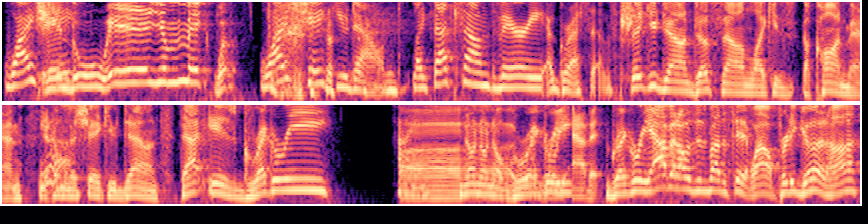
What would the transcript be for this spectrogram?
why shake? And the way you make what? Why shake you down? Like that sounds very aggressive. Shake you down does sound like he's a con man coming to shake you down. That is Gregory. Hines. No, no, no. Uh, Gregory, Gregory Abbott. Gregory Abbott. I was just about to say that. Wow, pretty good, huh?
